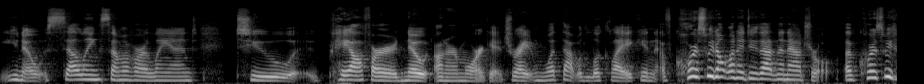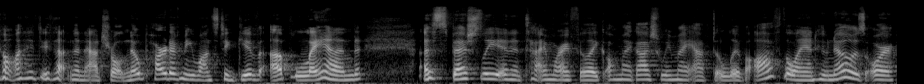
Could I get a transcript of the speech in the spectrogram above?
you know, selling some of our land to pay off our note on our mortgage, right? And what that would look like. And of course, we don't want to do that in the natural. Of course, we don't want to do that in the natural. No part of me wants to give up land especially in a time where I feel like, oh my gosh, we might have to live off the land. Who knows? Or,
